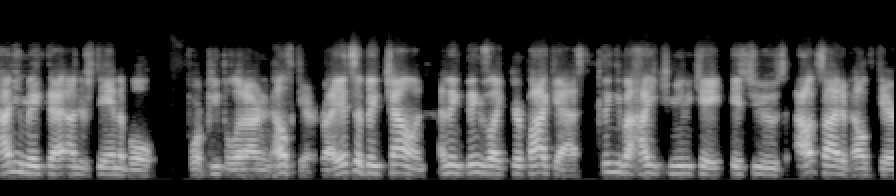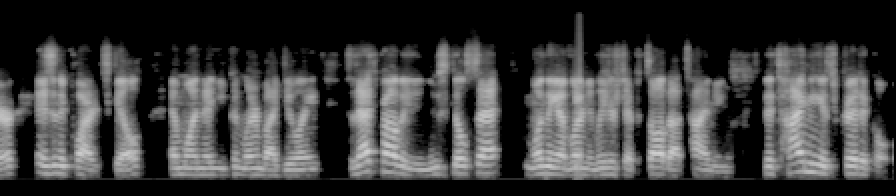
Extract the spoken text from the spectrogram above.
How do you make that understandable for people that aren't in healthcare, right? It's a big challenge. I think things like your podcast, thinking about how you communicate issues outside of healthcare is an acquired skill and one that you can learn by doing. So that's probably the new skill set. One thing I've learned in leadership, it's all about timing. The timing is critical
